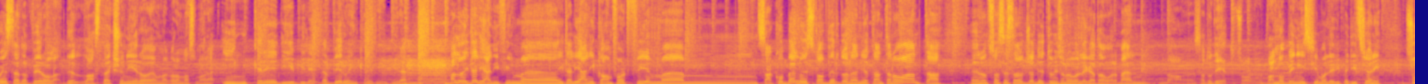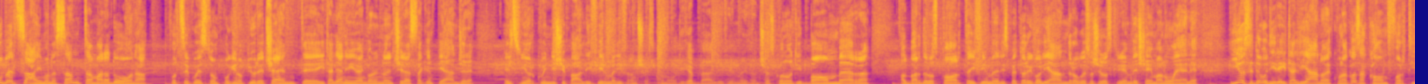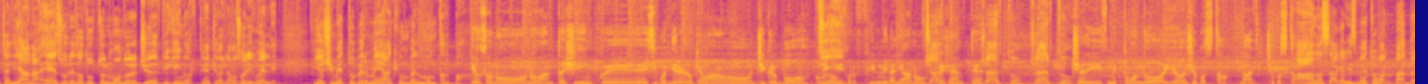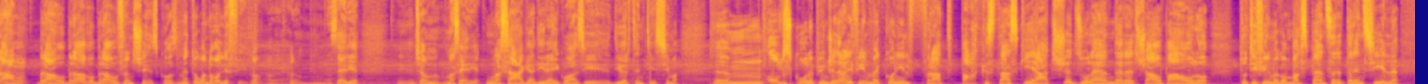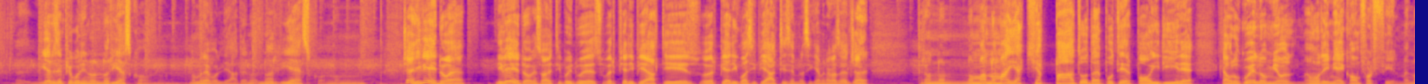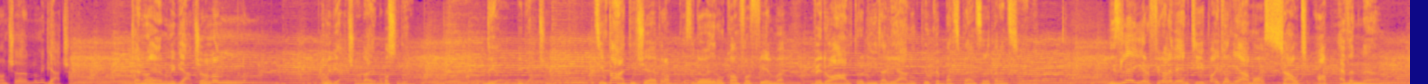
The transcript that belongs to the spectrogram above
Questa davvero la, The Last Action Hero è una colonna sonora incredibile, davvero incredibile. Allora, italiani, film eh, italiani, comfort film, um, Sacco Bello e Sto Verdone anni 80-90. Eh, non so se è stato già detto, mi sono collegata ora. Beh, no, è stato detto, insomma, vanno benissimo le ripetizioni. Super Simon, Santa Maradona, forse questo è un pochino più recente. Italiani mi vengono e non ci resta che piangere e il signor 15 Palli, film di Francesco Noti. Che belli i film di Francesco Noti. Bomber, al bar dello sport, i film dell'ispettore Coliandro, questo ce lo scrive invece Emanuele. Io se devo dire italiano, ecco, una cosa comfort italiana esule da tutto il mondo del Giro del Vichingo, altrimenti parliamo solo di quelli. Io ci metto per me anche un bel Montalbano. Io sono 95, si può dire lo chiamavano Gigrobo? Come Sì. comfort film italiano? Certo, recente? Certo, certo. Ci di smetto quando voglio, ci può sta, dai, ci può sta. Ah, la saga di Smetto quando. Bravo, bravo, bravo, bravo Francesco. Smetto quando voglio è figo. Vabbè, quella è una serie. Eh, C'è un- una serie, una saga direi quasi divertentissima. Ehm, old school più in generale film con il Frat Pack, Starsky e Hutch, Zoolander, Ciao Paolo, tutti i film con Bud Spencer e Terence Hill. Eh, Io ad esempio quelli non, non riesco, non me ne vogliate, non, non riesco. non- Cioè li vedo, eh. Li vedo, che so, è tipo i due super piedi piatti, super piedi quasi piatti, sembra si chiami una cosa del genere. Però non mi hanno mai acchiappato da poter poi dire, cavolo, quello è, mio- è uno dei miei comfort film. E non, ce- non mi piacciono. Cioè, non è non mi piacciono, non, non- mi piacciono, dai, lo posso dire. Dio, mi piacciono. Simpatici, eh, però se devo vedere un comfort film vedo altro di italiano più che Bud Spencer e Terence Hill. Gli Slayer fino alle 20, poi torniamo South of Heaven.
